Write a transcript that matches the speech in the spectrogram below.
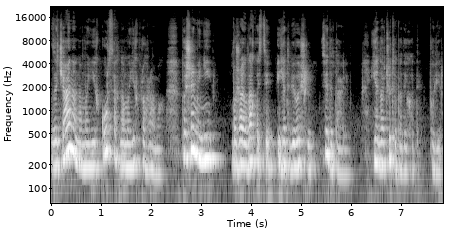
Звичайно, на моїх курсах, на моїх програмах. Пиши мені, бажаю легкості, і я тобі вишлю всі деталі. Я навчу тебе дихати, повір.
